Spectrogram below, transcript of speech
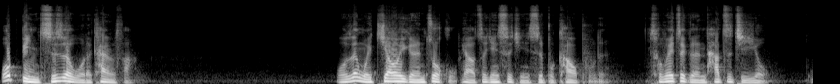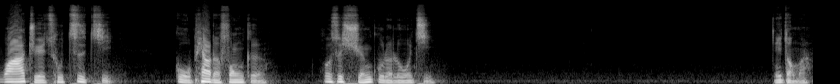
我秉持着我的看法，我认为教一个人做股票这件事情是不靠谱的，除非这个人他自己有挖掘出自己股票的风格，或是选股的逻辑，你懂吗？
